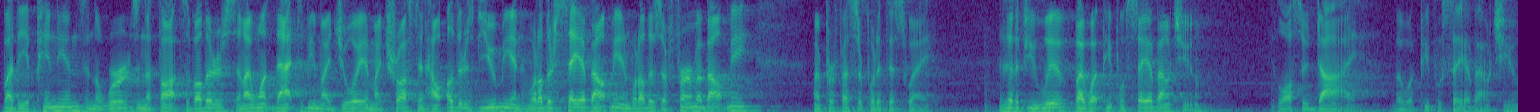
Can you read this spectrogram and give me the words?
by the opinions and the words and the thoughts of others, and I want that to be my joy and my trust and how others view me and what others say about me and what others affirm about me. My professor put it this way is that if you live by what people say about you, you'll also die by what people say about you.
